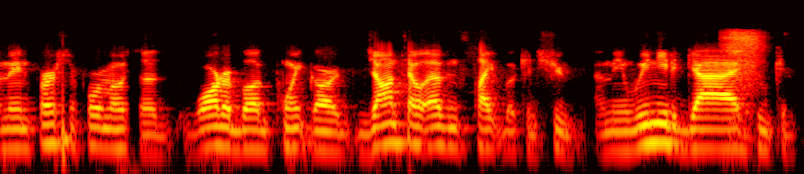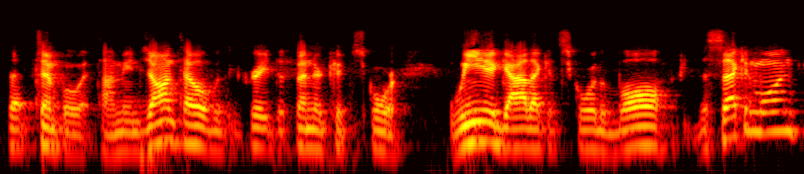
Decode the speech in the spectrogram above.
I mean, first and foremost, a water bug point guard. Jontel Evans type, but can shoot. I mean, we need a guy who can set tempo at time. I mean, Jontel was a great defender, could score. We need a guy that could score the ball. The second one,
